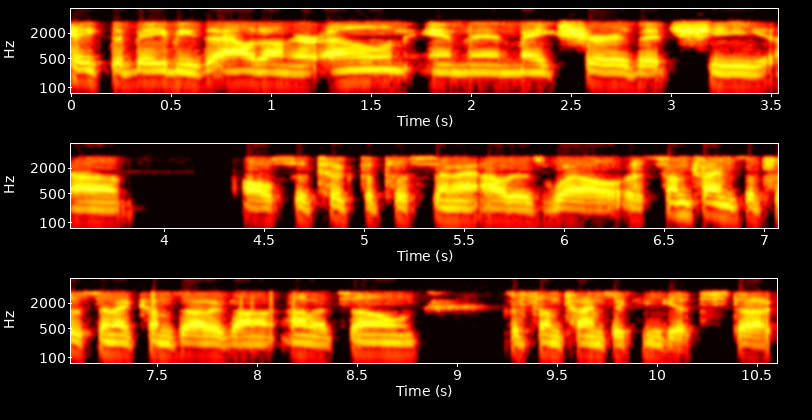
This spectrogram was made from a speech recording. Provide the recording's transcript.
take the babies out on her own and then make sure that she uh, also took the placenta out as well. Sometimes the placenta comes out on, on its own, but sometimes it can get stuck.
